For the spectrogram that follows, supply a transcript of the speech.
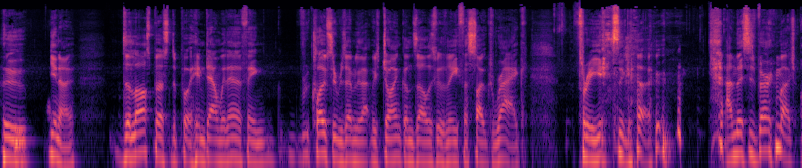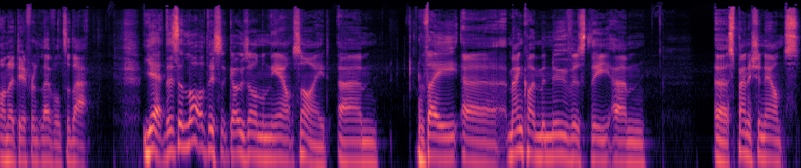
who you know the last person to put him down with anything closely resembling that was Giant Gonzalez with an ether soaked rag three years ago. and this is very much on a different level to that. Yeah, there's a lot of this that goes on on the outside. Um, they uh, mankind maneuvers the um, uh, Spanish announce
